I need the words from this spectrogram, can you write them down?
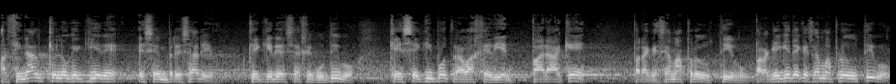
al final, ¿qué es lo que quiere ese empresario? ¿Qué quiere ese ejecutivo? Que ese equipo trabaje bien. ¿Para qué? Para que sea más productivo. ¿Para qué quiere que sea más productivo?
